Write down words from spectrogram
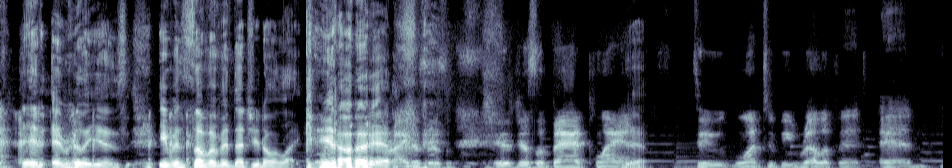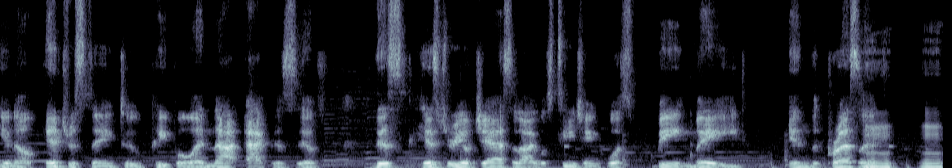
It, it really is. Even some of it that you don't like. You know. Yeah. right? It's just, it's just a bad plan Yeah. to want to be relevant and you know interesting to people and not act as if this history of jazz that I was teaching was being made in the present Mm, mm,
